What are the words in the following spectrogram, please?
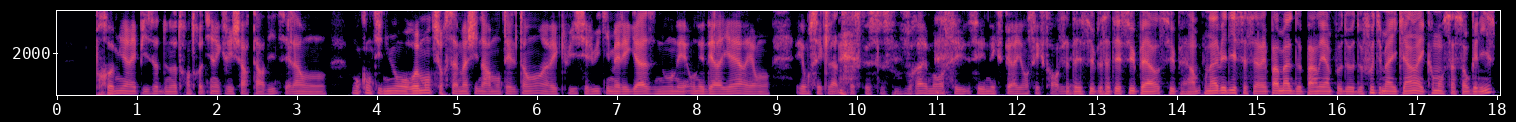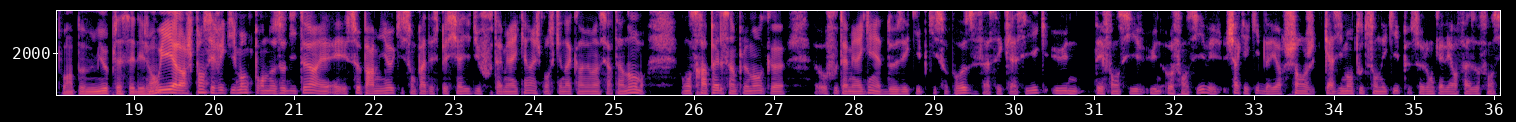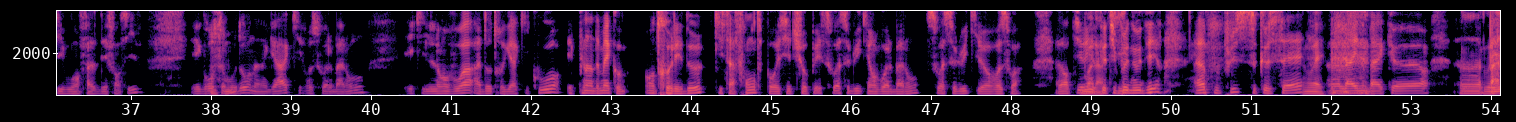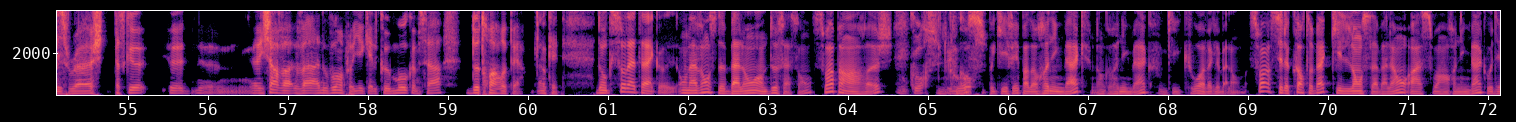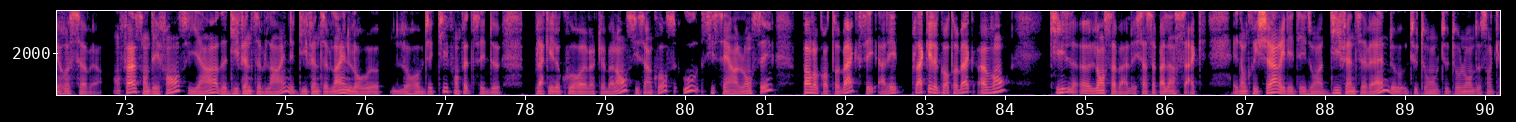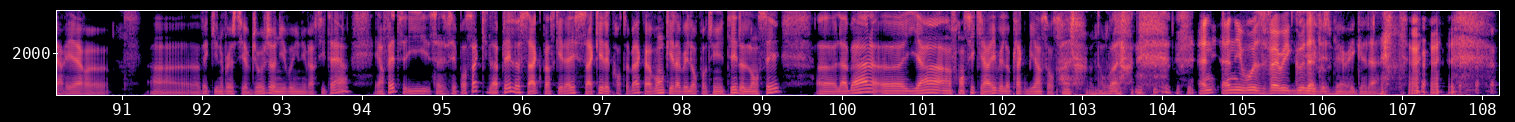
premier épisode de notre entretien avec Richard Tarditz. Et là, on, on continue, on remonte sur sa machine à remonter le temps avec lui. C'est lui qui met les gaz. Nous, on est, on est derrière et on, et on s'éclate parce que vraiment, c'est, une expérience extraordinaire. C'était super, c'était super, super. On avait dit que ça serait pas mal de parler un peu de, foot américain et comment ça s'organise pour un peu mieux placer des gens. Oui, alors je pense effectivement que pour nos auditeurs et, ceux parmi eux qui sont pas des spécialistes du foot américain, et je pense qu'il y en a quand même un certain nombre, on se rappelle simplement que au foot américain, il y a deux équipes qui s'opposent. Ça, c'est classique. Une défensive, une offensive. Et chaque équipe d'ailleurs change quasiment toute son équipe selon qu'elle est en phase offensive ou en phase défensive. Et grosso mhm. modo, on a un gars qui reçoit le ballon et qui l'envoie à d'autres gars qui courent et plein de mecs entre les deux qui s'affrontent pour essayer de choper soit celui qui envoie le ballon, soit celui qui le reçoit. Alors Thierry, est-ce que tu peux nous dire un peu plus ce que c'est un linebacker, un pass rush Parce que euh, euh, Richard va, à nouveau employer quelques mots comme ça, deux, trois repères. Ok. Donc sur l'attaque, on avance le ballon en deux façons, soit par un rush, une course, une, course, qui est fait par le running back, donc running back qui court avec le ballon. Soit c'est le quarterback qui lance le ballon à soit un running back ou des receveurs. En face, en défense, il y a the defensive line. Le defensive line, leur, leur objectif en fait, c'est de plaquer le coureur avec le ballon si c'est un course, ou si c'est un lancé par le quarterback, c'est aller plaquer le quarterback avant qu'il euh, lance la balle. Et ça s'appelle un sac. Et donc Richard, il était dans un defensive end tout au, tout au long de son carrière euh, avec University of Georgia au niveau universitaire. Et en fait, c'est pour ça qu'il l'appelait le sac, parce qu'il allait saquer le quarterback avant qu'il avait l'opportunité de lancer euh, la balle. Euh, il y a un Français qui arrive et le plaque bien sur sol. Donc voilà. and, and, he was very good at it. He was very good at it.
